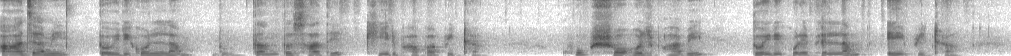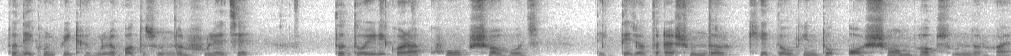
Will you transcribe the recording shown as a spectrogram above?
আজ আমি তৈরি করলাম দুর্দান্ত স্বাদের ক্ষীর ভাপা পিঠা। খুব সহজভাবেই তৈরি করে ফেললাম এই পিঠা। তো দেখুন পিঠাগুলো কত সুন্দর ফুলেছে। তো তৈরি করা খুব সহজ। দেখতে যতটা সুন্দর, খেতেও কিন্তু অসম্ভব সুন্দর হয়।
